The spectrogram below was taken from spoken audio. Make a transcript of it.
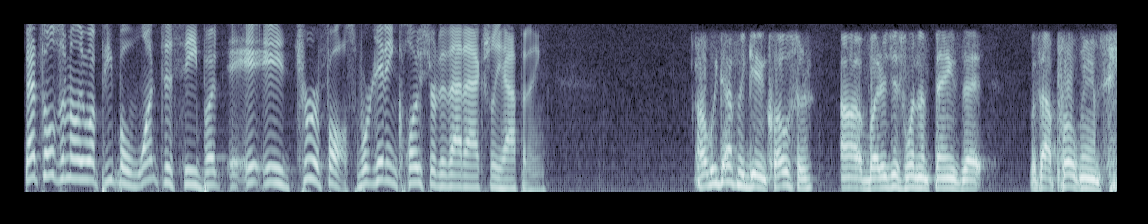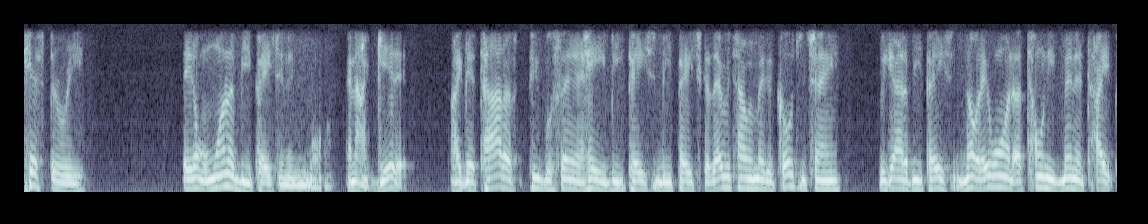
That's ultimately what people want to see, but it, it, true or false? We're getting closer to that actually happening. Oh, we're definitely getting closer, uh, but it's just one of the things that, with our program's history, they don't want to be patient anymore, and I get it. Like they're tired of people saying, "Hey, be patient, be patient," because every time we make a coaching change, we got to be patient. No, they want a Tony Bennett type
